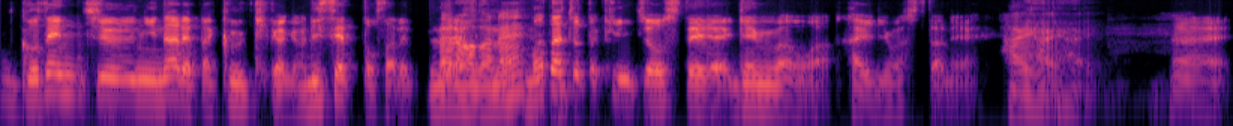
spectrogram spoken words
う、午前中に慣れた空気感がリセットされて、なるほどね。またちょっと緊張してゲーム1は入りましたね。はいはいはい。はい。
